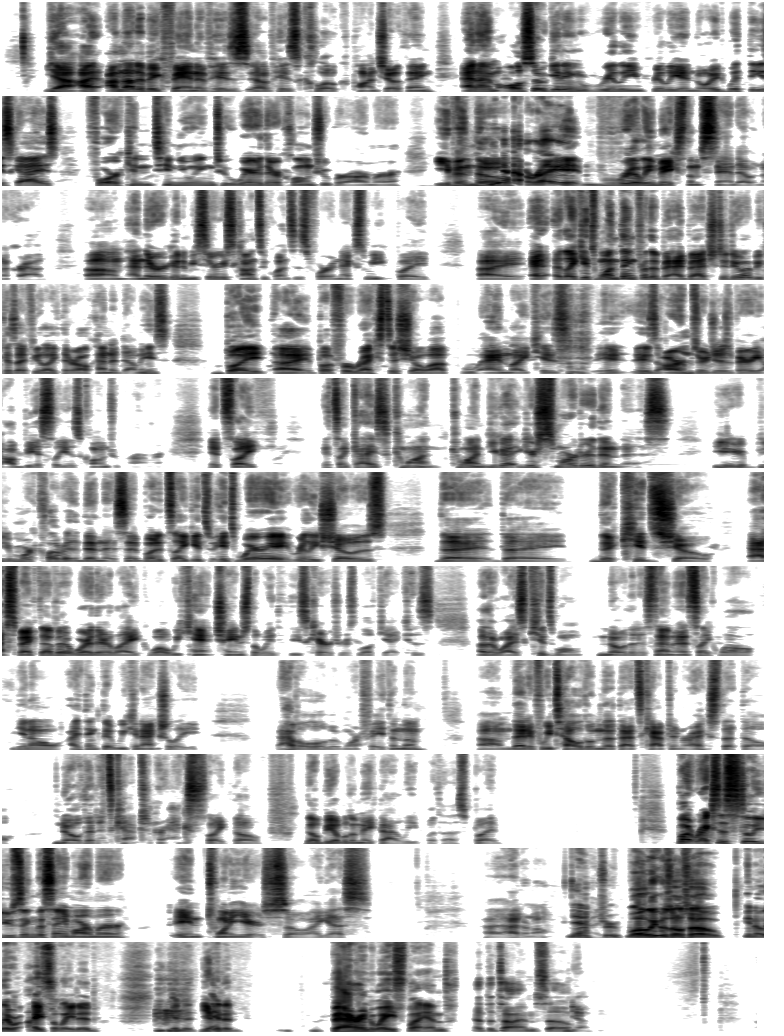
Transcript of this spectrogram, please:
yeah, I, I'm not a big fan of his of his cloak poncho thing. And I'm also getting really, really annoyed with these guys for continuing to wear their clone trooper armor, even though Yeah, right? it really makes them stand out in a crowd. Um, and there are going to be serious consequences for it next week. But I, I like it's one thing for the Bad Batch to do it because I feel like they're all kind of dummies. But uh, but for Rex to show up and like his his his arms are just very obviously his clone trooper armor. It's like it's like guys, come on, come on, you got you're smarter than this. You you're more clever than this. Uh, But it's like it's it's where it really shows the the the kids show aspect of it where they're like well we can't change the way that these characters look yet because otherwise kids won't know that it's them and it's like well you know i think that we can actually have a little bit more faith in them um, that if we tell them that that's captain rex that they'll know that it's captain rex like they'll they'll be able to make that leap with us but but Rex is still using the same armor in 20 years, so I guess I, I don't know. Yeah, I- true. Well, he was also, you know, they were isolated in a Yeah. in a barren wasteland at the time. So Yeah.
